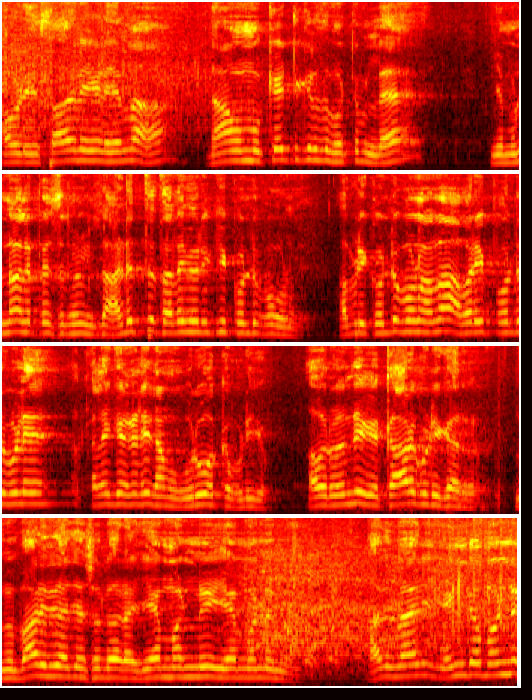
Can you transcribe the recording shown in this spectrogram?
அவருடைய சாதனைகளை எல்லாம் நாமும் கேட்டுக்கிறது மட்டும் இல்லை இங்கே முன்னால் பேசுகிறவங்களுக்கு அடுத்த தலைமுறைக்கு கொண்டு போகணும். அப்படி கொண்டு போனால் தான் அவரை போன்றவர்களே கலைஞர்களை நாம் உருவாக்க முடியும். அவர் வந்து காரக்குடிக்காரர். நம்ம பாரதிராஜா சொல்லுவார் என் மண்ணு என் மண்ணுன்னு. அது மாதிரி எங்கள் மண்ணு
